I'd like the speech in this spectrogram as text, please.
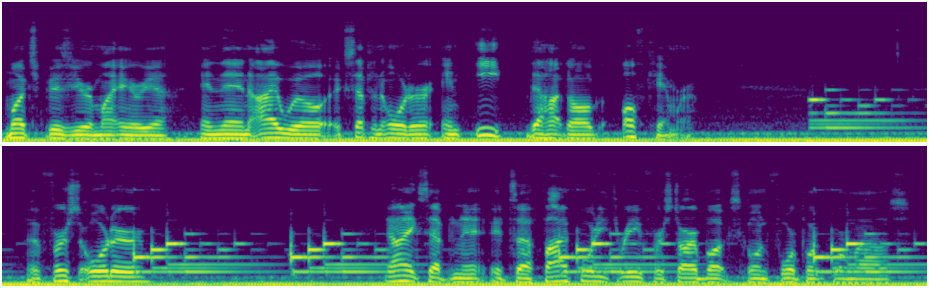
much busier in my area. And then I will accept an order and eat the hot dog off camera. The first order, not accepting it. It's uh, a 543 for Starbucks going 4.4 miles.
